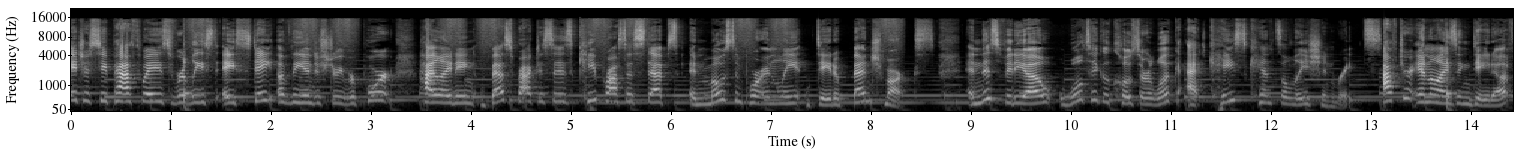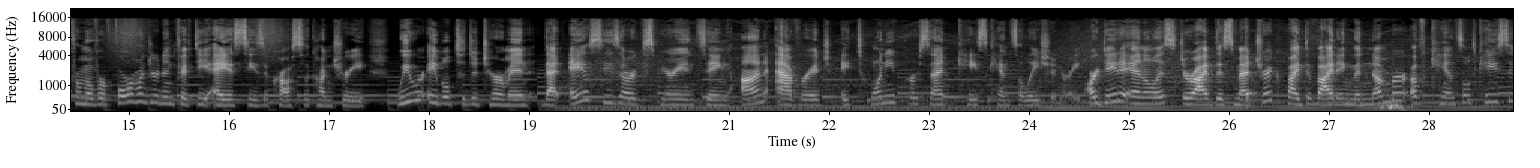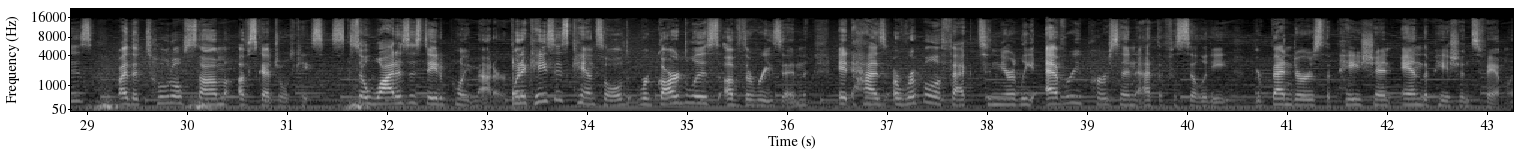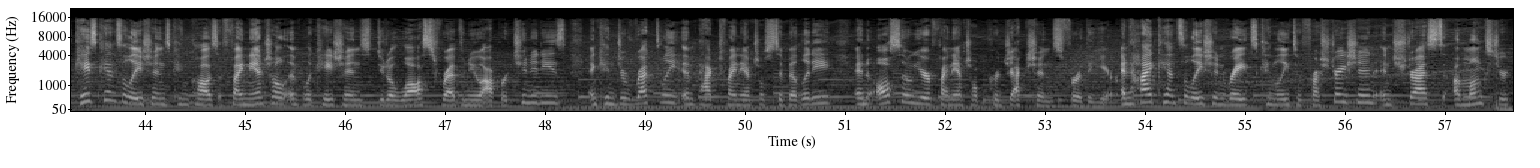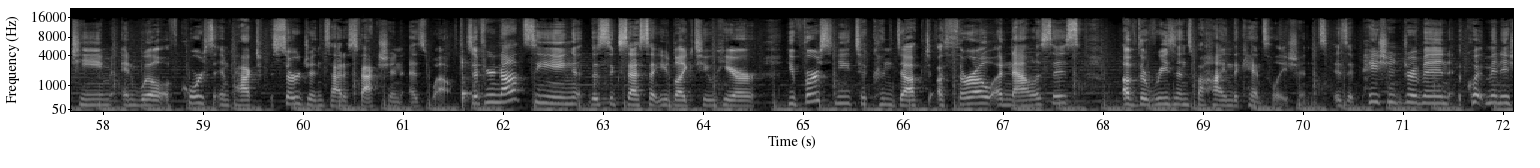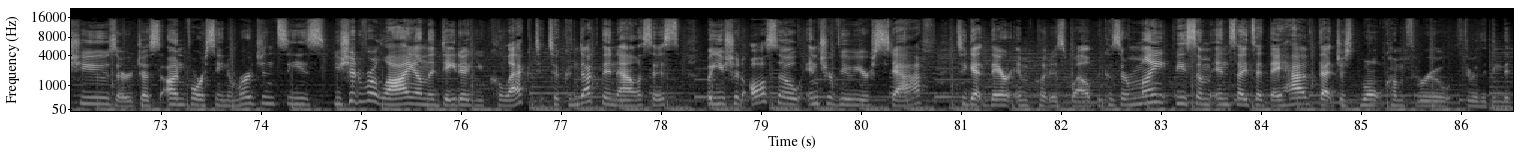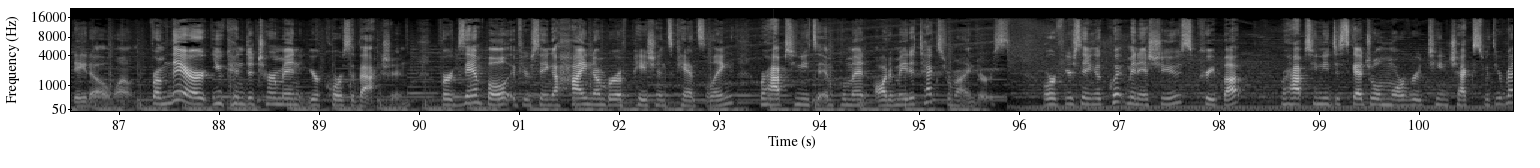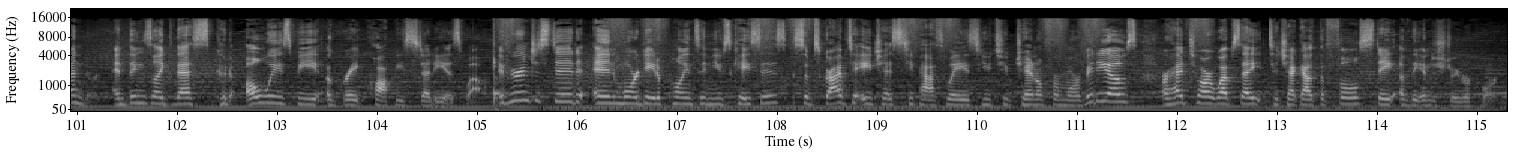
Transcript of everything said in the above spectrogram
HST Pathways released a state of the industry report highlighting best practices, key process steps, and most importantly, data benchmarks. In this video, we'll take a closer look at case cancellation rates. After analyzing data from over 450 ASCs across the country, we were able to determine that ASCs are experiencing, on average, a 20% case cancellation rate. Our data analysts derived this metric by dividing the number of canceled cases by the total total sum of scheduled cases. So why does this data point matter? When a case is canceled, regardless of the reason, it has a ripple effect to nearly every person at the facility, your vendors, the patient, and the patient's family. Case cancellations can cause financial implications due to lost revenue opportunities and can directly impact financial stability and also your financial projections for the year. And high cancellation rates can lead to frustration and stress amongst your team and will, of course, impact surgeon satisfaction as well. So if you're not seeing the success that you'd like to here, you first need to conduct a thorough analysis of the reasons behind the cancellations. Is it patient driven, equipment issues, or just unforeseen emergencies? You should rely on the data you collect to conduct the analysis, but you should also interview your staff to get their input as well, because there might be some insights that they have that just won't come through through the, the data alone. From there, you can determine your course of action. For example, if you're seeing a high number of patients canceling, perhaps you need to implement automated text reminders. Or if you're seeing equipment issues creep up, perhaps you need to schedule more routine checks with your vendor. And things like this could always be a great QAPI study as well. If you're interested in more data points and use cases, subscribe to HST Pathways YouTube channel for more videos or head to our website to check out the full state of the industry report.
